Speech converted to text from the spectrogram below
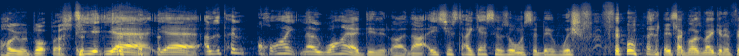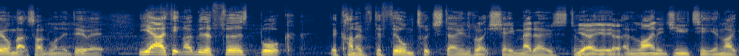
Hollywood blockbuster. Y- yeah, yeah. And I don't quite know why I did it like that. It's just, I guess it was almost a bit of wish fulfillment. It's like if I was making a film, that's how I'd want to do it. Yeah, I think like with the first book, the kind of the film touchstones were like Shane Meadows Yeah, yeah, yeah. and Line of Duty and like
